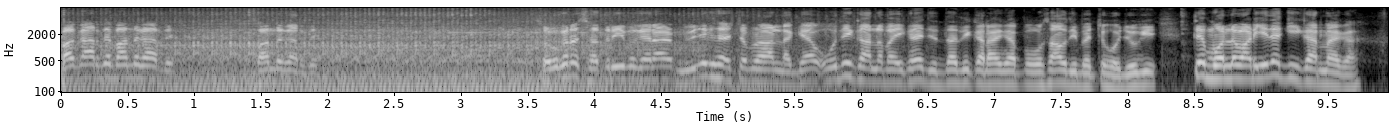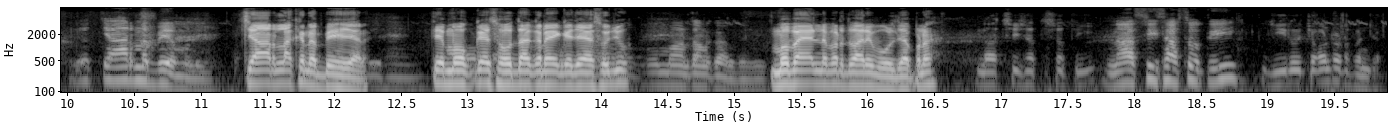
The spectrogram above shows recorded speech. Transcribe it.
ਬਾ ਕਰ ਦੇ ਬੰਦ ਕਰ ਦੇ ਬੰਦ ਕਰ ਦੇ। ਸੋ ਵੀਰੋ ਛਤਰੀ ਵਗੈਰਾ 뮤직 ਸਿਸਟਮ ਨਾਲ ਲੱਗਿਆ ਉਹਦੀ ਗੱਲ ਬਾਈ ਕਹਿੰਦੇ ਜਿੱਦਾਂ ਦੀ ਕਰਾਂਗੇ ਆਪਾਂ ਉਸ ਹਿਸਾਬ ਦੀ ਵਿੱਚ ਹੋ ਜਾਊਗੀ। ਤੇ ਮੁੱਲ ਵਾੜੀ ਇਹਦਾ ਕੀ ਕਰਨਾ ਹੈਗਾ? ਇਹ 490 ਅਮਲੀ। 4 ਲੱਖ 90 ਹਜ਼ਾਰ। ਤੇ ਮੌਕੇ ਸੌਦਾ ਕਰਾਂਗੇ ਜੈ ਸੋਜੂ ਮਾਨਤਾਨ ਕਰ ਦੇਗੇ ਮੋਬਾਈਲ ਨੰਬਰ ਦੁਆਰੇ ਬੋਲ ਜਾ ਆਪਣਾ। 96730 79730 06458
